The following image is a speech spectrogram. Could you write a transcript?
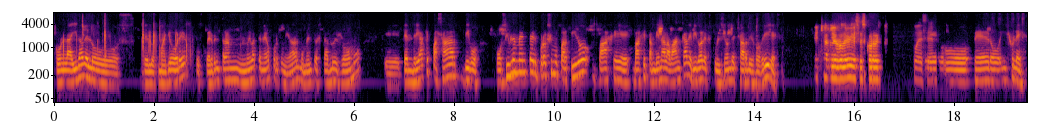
con la ida de los de los mayores, pues Per Beltrán no iba a tener oportunidad al momento de estar Luis Romo. Eh, tendría que pasar, digo, Posiblemente el próximo partido baje, baje también a la banca debido a la expulsión de Charlie Rodríguez. Charlie Rodríguez es correcto. Puede ser. Pero, híjole,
